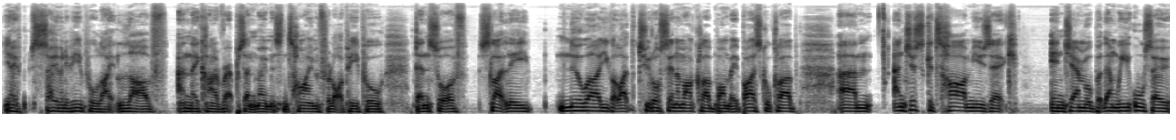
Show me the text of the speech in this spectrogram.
you know, so many people like love, and they kind of represent moments in time for a lot of people. Then sort of slightly newer, you got like the Two Door Cinema Club, Bombay Bicycle Club, um, and just guitar music in general, but then we also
